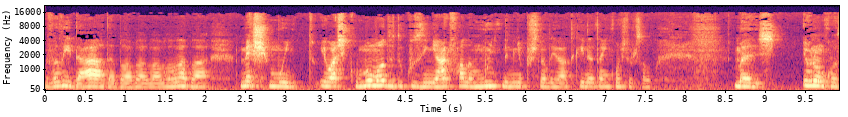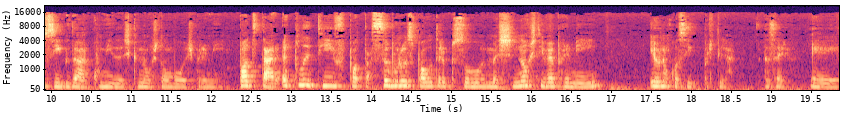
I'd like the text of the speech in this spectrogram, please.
validada, blá blá blá blá blá blá mexe muito. Eu acho que o meu modo de cozinhar fala muito da minha personalidade, que ainda está em construção. Mas eu não consigo dar comidas que não estão boas para mim. Pode estar apelativo, pode estar saboroso para outra pessoa, mas se não estiver para mim, eu não consigo partilhar. A sério. É,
